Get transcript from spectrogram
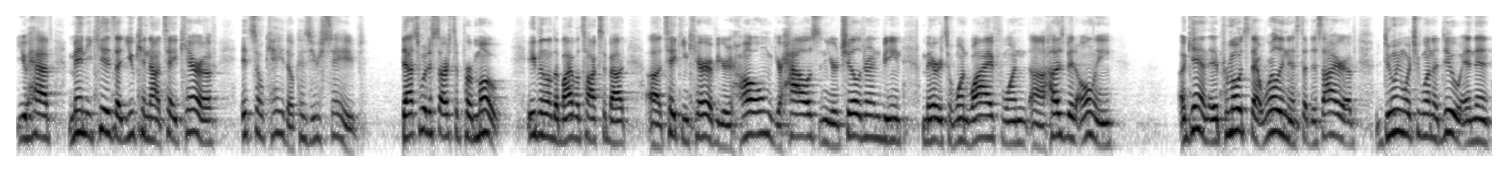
you have many kids that you cannot take care of, it's okay though, because you're saved. That's what it starts to promote. Even though the Bible talks about uh, taking care of your home, your house, and your children, being married to one wife, one uh, husband only, Again, it promotes that worldliness, that desire of doing what you want to do. And then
